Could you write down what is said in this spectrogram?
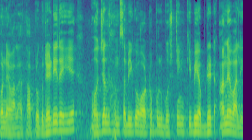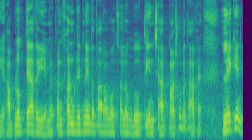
होने वाला है। तो आप लोग रेडी रहिए। बहुत जल्द हम सभी को ऑटोपुल बूस्टिंग की भी अपडेट आने वाली है। आप लोग तैयार रहिए। मैं कंफर्म डेट नहीं बता रहा हूँ। बहुत सारे लोग दो, तीन, चार, पाँच को बता रहे हैं। लेकिन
